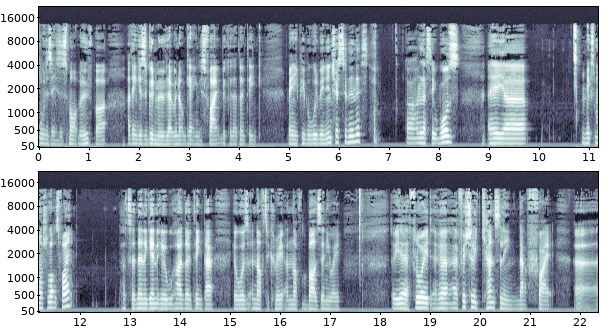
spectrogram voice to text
I wouldn't say it's a smart move, but I think it's a good move that we're not getting this fight because I don't think many people would have been interested in this uh, unless it was a uh, mixed martial arts fight. But uh, then again, it, I don't think that it was enough to create enough buzz anyway. So yeah, Floyd uh, officially cancelling that fight uh,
